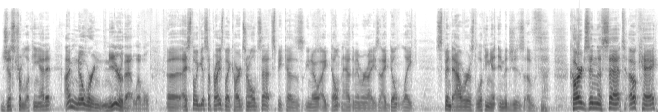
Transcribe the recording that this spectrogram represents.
just from looking at it. I'm nowhere near that level. Uh, I still get surprised by cards from old sets because, you know, I don't have them memorized and I don't, like, spend hours looking at images of cards in the set. Okay.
